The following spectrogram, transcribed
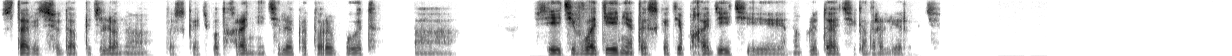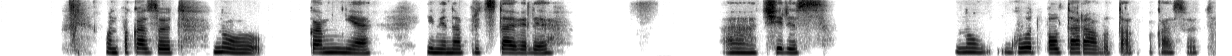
ставить сюда определенного, так сказать, вот хранителя, который будет а, все эти владения, так сказать, обходить и наблюдать и контролировать. Он показывает, ну, ко мне именно представили а, через, ну, год-полтора вот так показывают.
